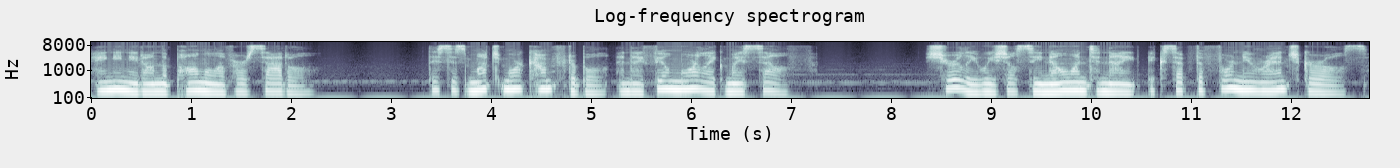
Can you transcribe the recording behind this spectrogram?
hanging it on the pommel of her saddle. This is much more comfortable, and I feel more like myself. Surely we shall see no one tonight except the four new ranch girls.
